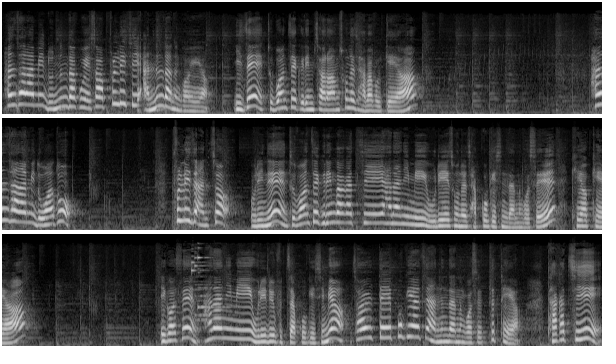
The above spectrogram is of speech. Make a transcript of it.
한 사람이 놓는다고 해서 풀리지 않는다는 거예요. 이제 두 번째 그림처럼 손을 잡아 볼게요. 한 사람이 놓아도 풀리지 않죠? 우리는 두 번째 그림과 같이 하나님이 우리의 손을 잡고 계신다는 것을 기억해요. 이것은 하나님이 우리를 붙잡고 계시며 절대 포기하지 않는다는 것을 뜻해요. 다 같이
